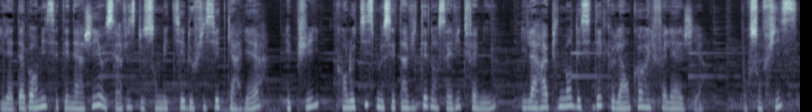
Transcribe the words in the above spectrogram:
Il a d'abord mis cette énergie au service de son métier d'officier de carrière, et puis, quand l'autisme s'est invité dans sa vie de famille, il a rapidement décidé que là encore il fallait agir, pour son fils,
